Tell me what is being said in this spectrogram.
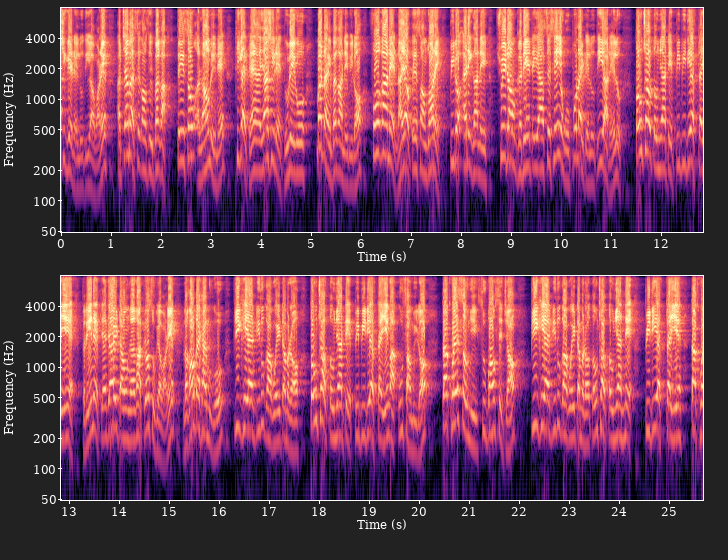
ရှိခဲ့တယ်လို့သိရပါတယ်။အကြမ်းဖက်စစ်ကောင်စီဘက်ကသေဆုံးအလောင်းတွေနဲ့ထိခိုက်ဒဏ်ရာရရှိတဲ့သူတွေကိုမှတ်တိုင်ဘက်ကနေပြီးတော့ဖောကားနဲ့လာရောက်တဲဆောင်သွားတယ်ပြီးတော့အဲ့ဒီကနေရွှေတောင်ဂဒင်တရားစစ်ဆေးရုံကိုပို့လိုက်တယ်လို့သိရတယ်လို့3631 PPDF တပ်ရဲ့သတင်းနဲ့ပြန်ကြားရေးတာဝန်ခံကပြောဆိုခဲ့ပါတယ်။၎င်းတိုက်ခိုက်မှုကိုပြည် KI ပြည်သူ့ကာကွယ်ရေးတပ်မတော်3631 PPDF တပ်ရင်းကဦးဆောင်ပြီးတော့တပ်ခွဲစုံကြီးစုပေါင်းစစ်ကြောင်း PKI ပြည်သူ့ကာကွယ်ရေးတပ်မတော်3632 PDF တပ်ရဲတပ်ခွဲ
